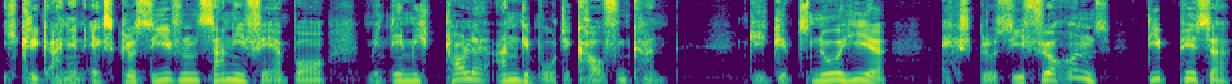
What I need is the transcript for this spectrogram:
Ich krieg einen exklusiven Sunnyfair-Bon, mit dem ich tolle Angebote kaufen kann. Die gibt's nur hier, exklusiv für uns, die Pisser,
